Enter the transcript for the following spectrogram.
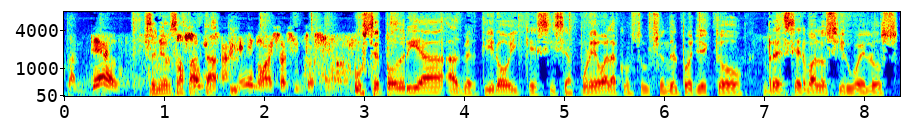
planteado. Señor Zapata, ajeno a esa situación. ¿Usted podría advertir hoy que si se aprueba la construcción del proyecto Reserva los Ciruelos,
